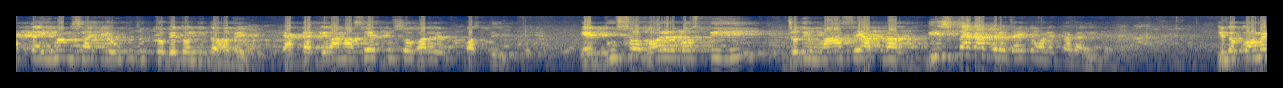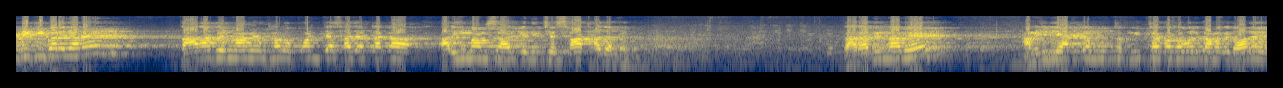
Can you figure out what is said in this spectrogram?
একটা ইমাম সাহেবকে উপযুক্ত বেতন দিতে হবে। একটা গ্রাম আছে দুশো ঘরের বস্তি। এই দুশো ঘরের বস্তি যদি মাসে আপনার বিশ টাকা করে যায়, তো অনেক টাকা হয়ে যায়। কিন্তু কমিটি কি করে জানেন? তারাদের নামে উঠালো পঞ্চাশ হাজার টাকা, আর ইমাম সাহেবকে দিচ্ছে সাত হাজার টাকা। তারাবির নামে, আমি যদি একটা মিথ্যা- কথা বলি, তো আমাকে ধরে।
